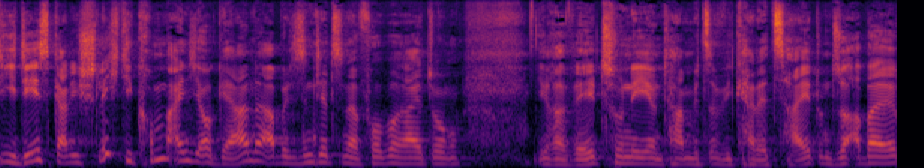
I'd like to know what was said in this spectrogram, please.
die Idee ist gar nicht schlecht. Die kommen eigentlich auch gerne, aber die sind jetzt in der Vorbereitung ihrer Welttournee und haben jetzt irgendwie keine Zeit und so. Aber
